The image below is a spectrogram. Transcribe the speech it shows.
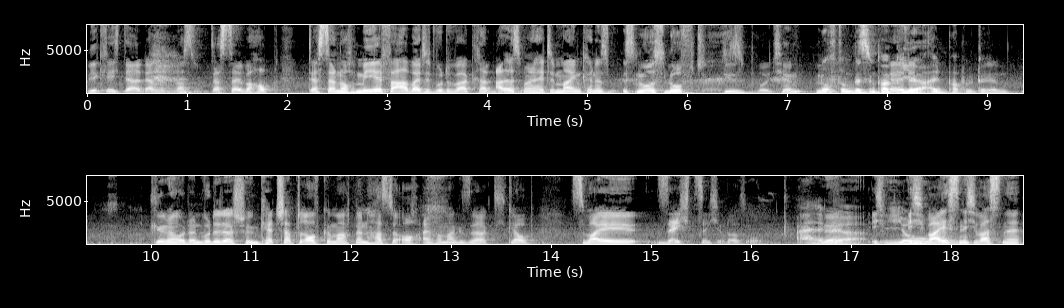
Wirklich, da, da, was, dass da überhaupt, dass da noch Mehl verarbeitet wurde, war gerade alles. Man hätte meinen können, es ist nur aus Luft, dieses Brötchen. Luft und ein bisschen Papier, Äh, Altpappe drin. Genau, dann wurde da schön Ketchup drauf gemacht. Dann hast du auch einfach mal gesagt, ich glaube 2,60 oder so. Ne? Ich, ich, weiß nicht, was eine,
